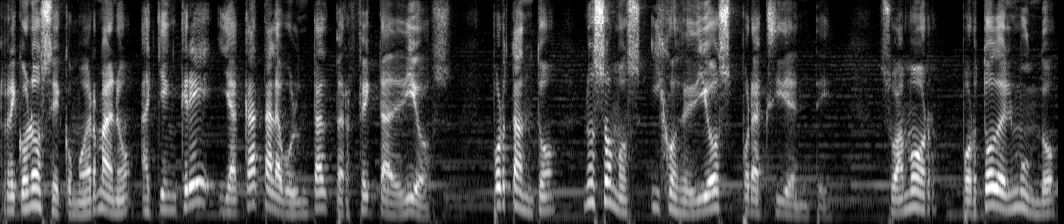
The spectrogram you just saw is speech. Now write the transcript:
reconoce como hermano a quien cree y acata la voluntad perfecta de Dios. Por tanto, no somos hijos de Dios por accidente. Su amor por todo el mundo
